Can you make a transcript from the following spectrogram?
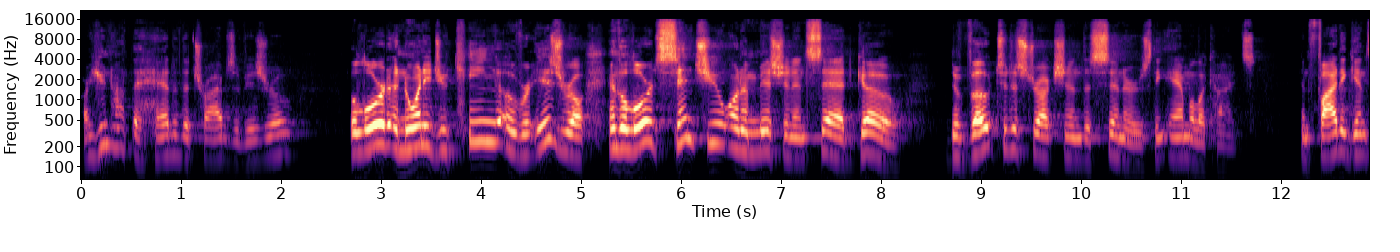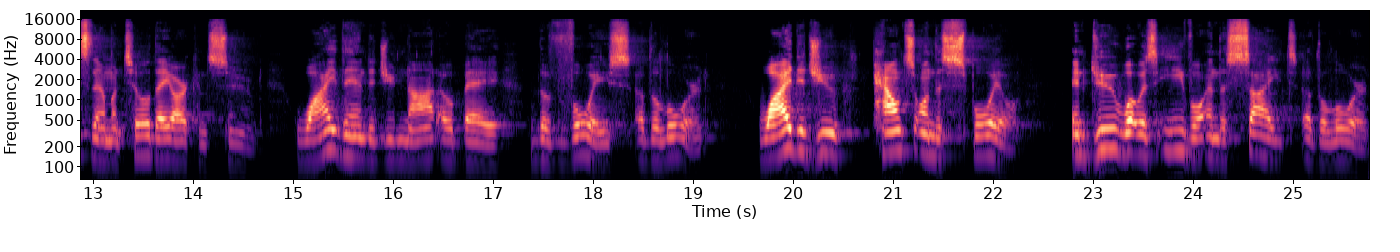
are you not the head of the tribes of Israel? The Lord anointed you king over Israel, and the Lord sent you on a mission and said, Go Devote to destruction the sinners, the Amalekites, and fight against them until they are consumed. Why then did you not obey the voice of the Lord? Why did you pounce on the spoil and do what was evil in the sight of the Lord?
